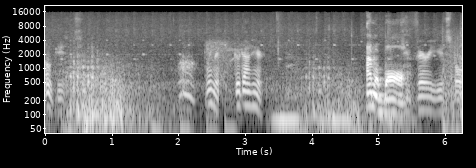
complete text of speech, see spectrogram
Oh Jesus. Wait a minute. Go down here. I'm a ball. You're very useful.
